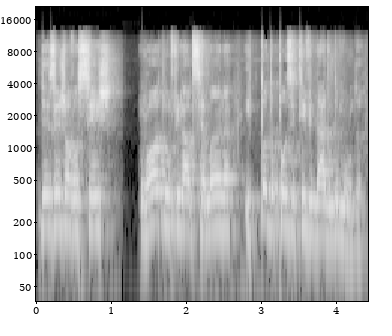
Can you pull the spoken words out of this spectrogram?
Desejo a vocês um ótimo final de semana e toda a positividade do mundo.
